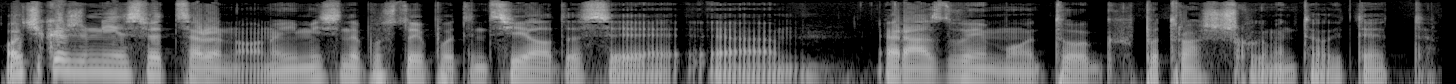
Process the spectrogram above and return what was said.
hoću kažem nije sve crno ono, i mislim da postoji potencijal da se um, razdvojimo od tog potrošačkog mentaliteta.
